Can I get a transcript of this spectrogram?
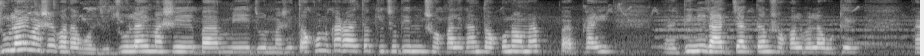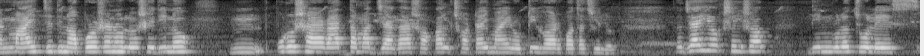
জুলাই মাসের কথা বলছি, জুলাই মাসে বা মে, জুন মাসে, তখনকার হয়তো কিছুদিন সকালে, কারণ তখনও আমরা প্রায় দিনই রাত জাগতাম সকালবেলা উঠে, কারণ মায়ের যেদিন অপারেশন হলো, সেদিনও পুরো সারা রাত আমার জাগা, সকাল ছটায় মায়ের ওটি হওয়ার কথা ছিল। তো যাই হোক, সেই সব দিনগুলো চলে এস-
